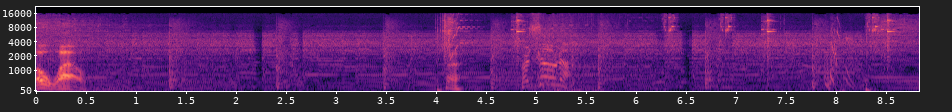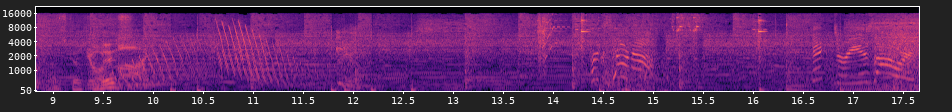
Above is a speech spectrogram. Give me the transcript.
Oh, wow. Go for this. Persona! Victory is ours!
